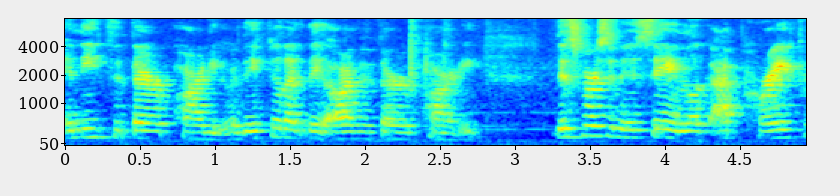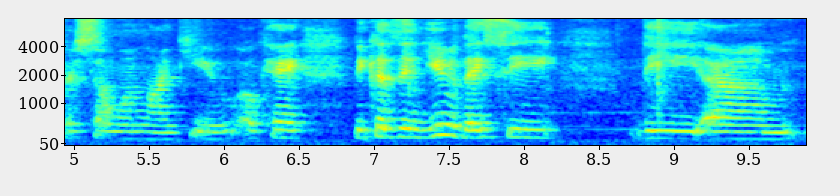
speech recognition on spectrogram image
it needs a third party or they feel like they are the third party. This person is saying, look, I pray for someone like you, okay? Because in you, they see the um,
